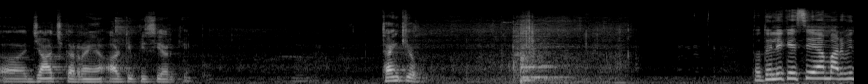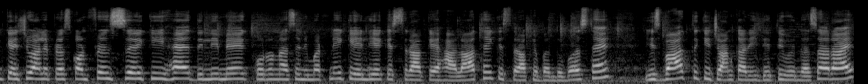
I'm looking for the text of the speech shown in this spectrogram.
जाँच कर रहे हैं आरटीपीसीआर की। थैंक यू तो दिल्ली के सीएम अरविंद केजरीवाल ने प्रेस कॉन्फ्रेंस की है। दिल्ली में कोरोना से निपटने के लिए किस तरह के हालात हैं, किस तरह के बंदोबस्त हैं, इस बात की जानकारी देते हुए नज़र आए।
